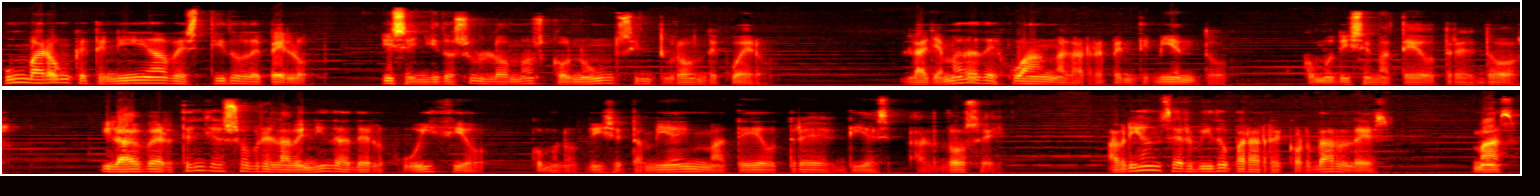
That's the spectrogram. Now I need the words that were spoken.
un varón que tenía vestido de pelo y ceñido sus lomos con un cinturón de cuero. La llamada de Juan al arrepentimiento como dice Mateo 3.2, y la advertencia sobre la venida del juicio, como nos dice también Mateo 3.10 al 12, habrían servido para recordarles más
